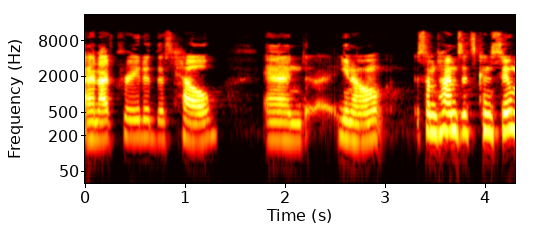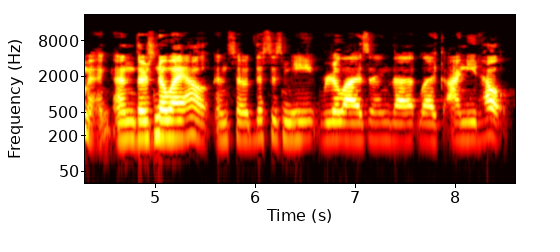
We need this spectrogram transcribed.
and I've created this hell and, you know, sometimes it's consuming and there's no way out. And so this is me realizing that like I need help.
